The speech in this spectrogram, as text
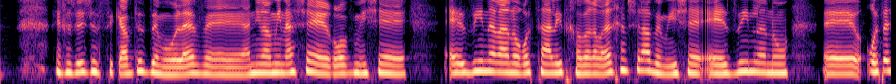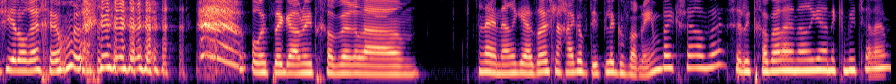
אני חושבת שסיכמת את זה מעולה, ואני מאמינה שרוב מי שהאזינה לנו רוצה להתחבר לרחם שלה, ומי שהאזין לנו רוצה שיהיה לו רחם, הוא רוצה גם להתחבר ל... לאנרגיה הזו. יש לך אגב טיפ לגברים בהקשר הזה, של להתחבר לאנרגיה הנקבית שלהם?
